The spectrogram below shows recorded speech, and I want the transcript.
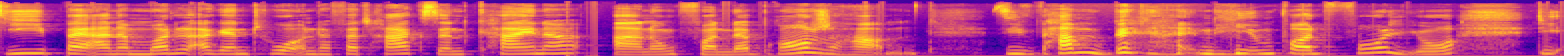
die bei einer Modelagentur unter Vertrag sind, keine Ahnung von der Branche haben. Sie haben Bilder in ihrem Portfolio, die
